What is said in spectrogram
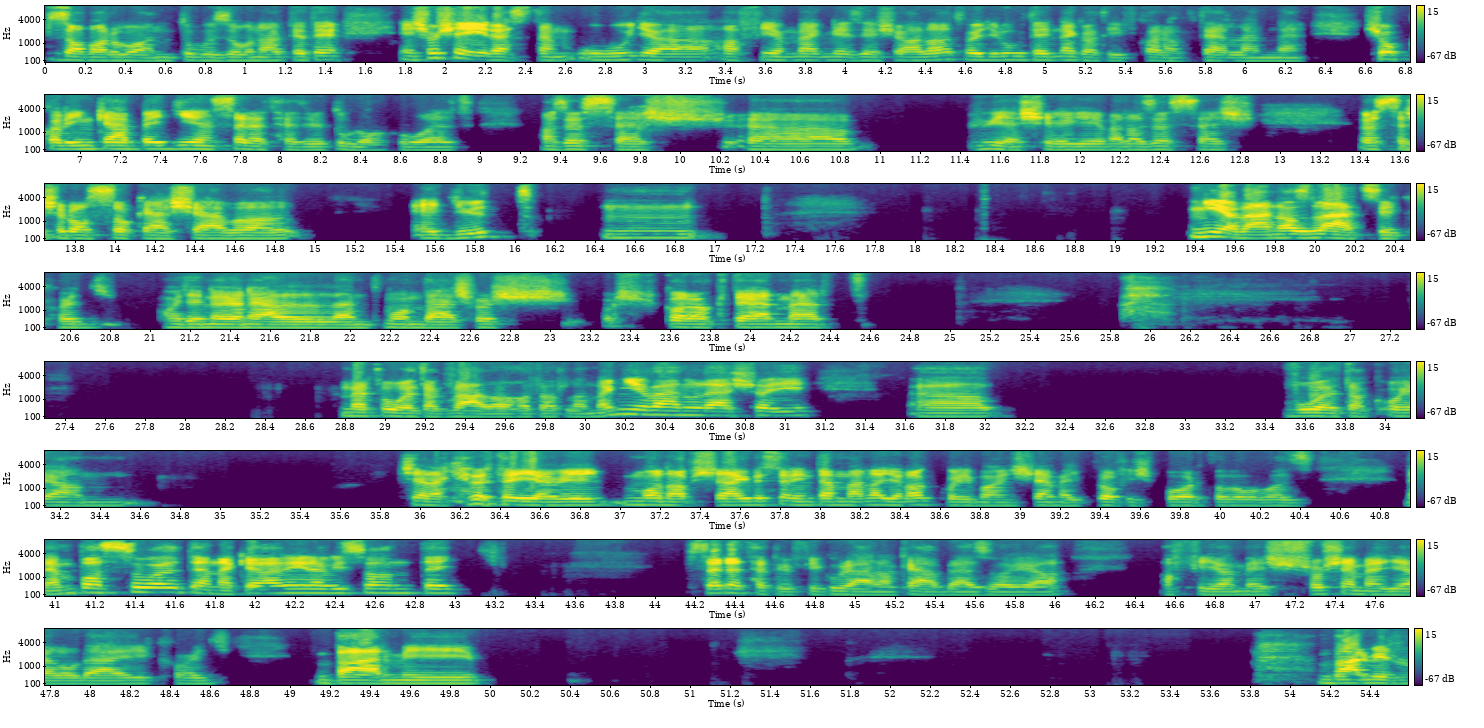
zavaróan túlzónak. Tehát én sose éreztem úgy a, a film megnézése alatt, hogy Ruth egy negatív karakter lenne. Sokkal inkább egy ilyen szerethető tulok volt az összes uh, hülyeségével, az összes, összes rossz szokásával együtt. Mm, nyilván az látszik, hogy, hogy egy nagyon ellentmondásos karakter, mert mert voltak vállalhatatlan megnyilvánulásai, voltak olyan cselekedetei, ami manapság, de szerintem már nagyon akkoriban sem egy profi sportolóhoz nem passzolt, ennek ellenére viszont egy szerethető figurának ábrázolja a film, és sosem megy el odáig, hogy bármi bármi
